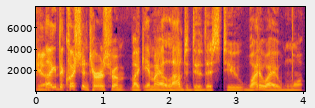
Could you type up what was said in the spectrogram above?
Yeah. Like the question turns from like, am I allowed to do this to why do I want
